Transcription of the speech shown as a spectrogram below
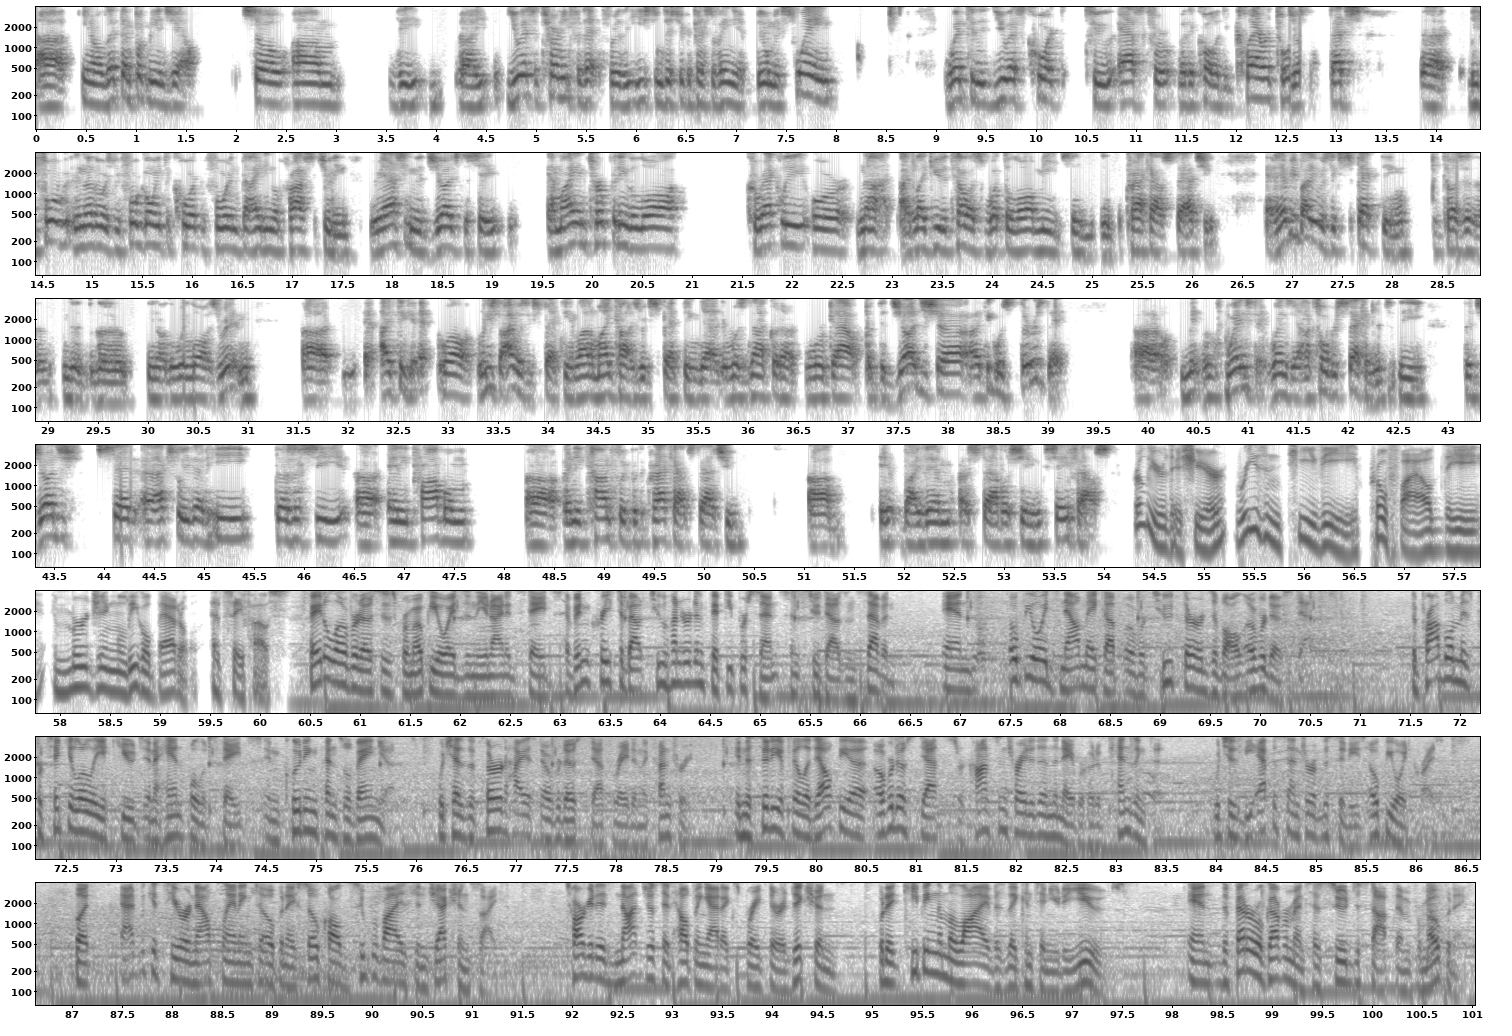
uh, "You know, let them put me in jail." So um, the uh, U.S. Attorney for that for the Eastern District of Pennsylvania, Bill McSwain, went to the U.S. court to ask for what they call a declaratory judgment. That's uh, before, in other words, before going to court, before indicting or prosecuting, you're asking the judge to say, "Am I interpreting the law correctly or not?" I'd like you to tell us what the law means, the, the, the house statute. And everybody was expecting, because of the, the, the you know the way the law is written, uh, I think, well, at least I was expecting, a lot of my colleagues were expecting that it was not going to work out. But the judge, uh, I think it was Thursday, uh, Wednesday, Wednesday, on October 2nd, the, the judge said actually that he doesn't see uh, any problem, uh, any conflict with the house statute uh, it, by them establishing Safe House. Earlier this year, Reason TV profiled the emerging legal battle at Safe House. Fatal overdoses from opioids in the United States have increased about 250% since 2007, and opioids now make up over two thirds of all overdose deaths. The problem is particularly acute in a handful of states, including Pennsylvania, which has the third highest overdose death rate in the country. In the city of Philadelphia, overdose deaths are concentrated in the neighborhood of Kensington, which is the epicenter of the city's opioid crisis. But advocates here are now planning to open a so called supervised injection site, targeted not just at helping addicts break their addiction, but at keeping them alive as they continue to use. And the federal government has sued to stop them from opening.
